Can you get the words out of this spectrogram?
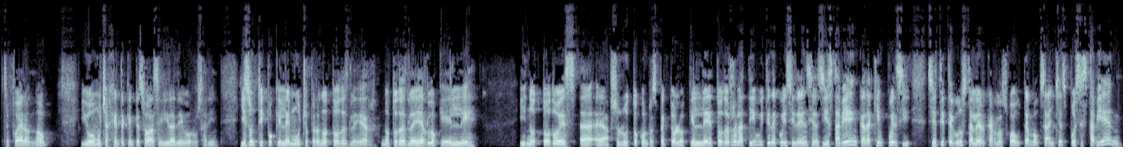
se fueron, ¿no? Y hubo mucha gente que empezó a seguir a Diego Rosarín. Y es un tipo que lee mucho, pero no todo es leer, no todo es leer lo que él lee. Y no todo es eh, eh, absoluto con respecto a lo que él lee, todo es relativo y tiene coincidencias. Y está bien, cada quien puede, si, si a ti te gusta leer Carlos Cuauhtémoc Sánchez, pues está bien.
